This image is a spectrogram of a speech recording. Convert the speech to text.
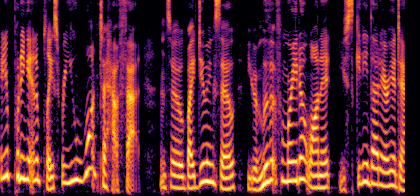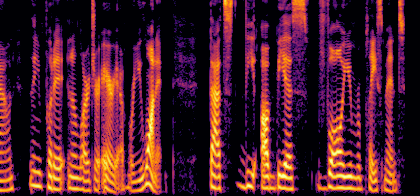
and you're putting it in a place where you want to have fat. And so, by doing so, you remove it from where you don't want it, you skinny that area down, and then you put it in a larger area where you want it. That's the obvious volume replacement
